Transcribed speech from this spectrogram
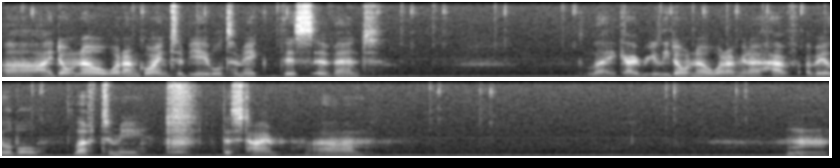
Uh, I don't know what I'm going to be able to make this event. Like, I really don't know what I'm going to have available left to me this time. Um, hmm.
